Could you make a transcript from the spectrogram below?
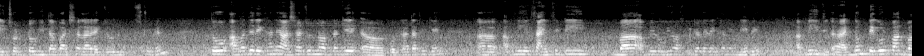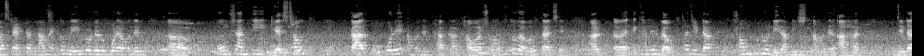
এই ছোট্ট গীতা পাঠশালার একজন স্টুডেন্ট তো আমাদের এখানে আসার জন্য আপনাকে কলকাতা থেকে আপনি সায়েন্স সিটি বা আপনি রবি হসপিটালের এখানে নেবে। আপনি একদম টেগোর পার্ক বাস স্ট্যান্ডটার নাম, একদম মেইন রোডের উপরে আমাদের ওম শান্তি গেস্ট হাউস তার ওপরে আমাদের থাকা, খাওয়ার সমস্ত ব্যবস্থা আছে। আর এখানের ব্যবস্থা যেটা সম্পূর্ণ নিরামিষ আমাদের আহার, যেটা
